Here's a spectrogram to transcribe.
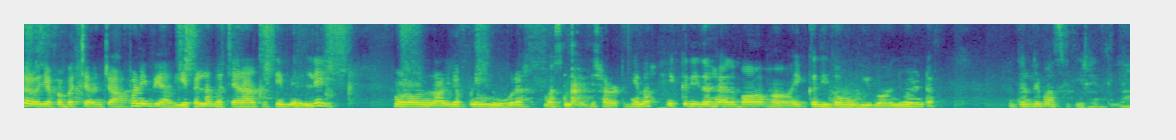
ਚਲੋ ਜੀ ਆਪਾਂ ਬੱਚਿਆਂ ਨੂੰ ਚਾਹ ਪਾਣੀ ਪਿਆ ਦਈਏ। ਪਹਿਲਾਂ ਬੱਚਿਆਂ ਨਾਲ ਤੁਸੀਂ ਮਿਲ ਲਈ ਹੁਣ ਆਉਣ ਵਾਲੀ ਆਪਣੀ ਨੂਰ ਆ। ਬਸ ਮੈਂ ਦੀ ਸ਼ਰਟ ਦੀ ਨਾ ਇੱਕ ਦੀ ਤਾਂ ਸ਼ਾਇਦ ਬਾਹ ਹਾਂ ਇੱਕ ਦੀ ਤਾਂ ਹੋ ਗਈ ਬਾਂਹ ਜੁਆਇੰਟ ਇਧਰਲੇ ਪਾਸੇ ਦੀ ਰਹਿੰਦੀ ਆ।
